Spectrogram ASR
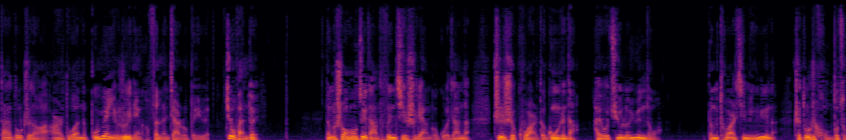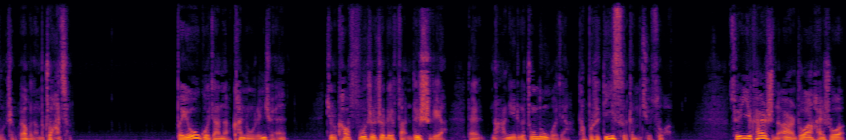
大家都知道啊，阿尔多安呢不愿意瑞典和芬兰加入北约，就反对。那么双方最大的分歧是两个国家呢支持库尔德工人党，还有巨轮运动啊。那么土耳其明令呢，这都是恐怖组织，我要把他们抓起来。北欧国家呢看重人权，就是靠扶持这类反对势力啊来拿捏这个中东国家，他不是第一次这么去做了。所以一开始呢，阿尔多安还说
